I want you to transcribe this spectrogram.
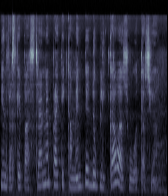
mientras que Pastrana prácticamente duplicaba su votación.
